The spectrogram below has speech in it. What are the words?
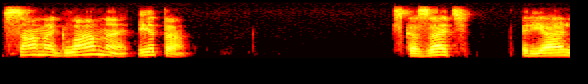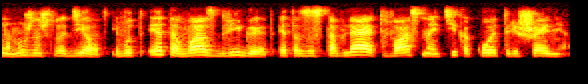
Самое главное- это сказать реально: нужно что-то делать. И вот это вас двигает, это заставляет вас найти какое-то решение.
